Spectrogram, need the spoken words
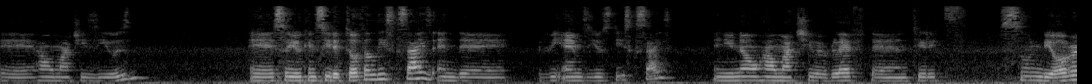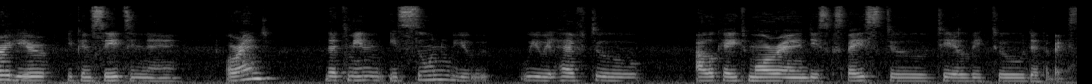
uh, how much is used. Uh, so you can see the total disk size and the VM's used disk size and you know how much you have left until it's soon be over. Here you can see it in uh, orange. That means soon you, we will have to allocate more uh, disk space to TLV2 database.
